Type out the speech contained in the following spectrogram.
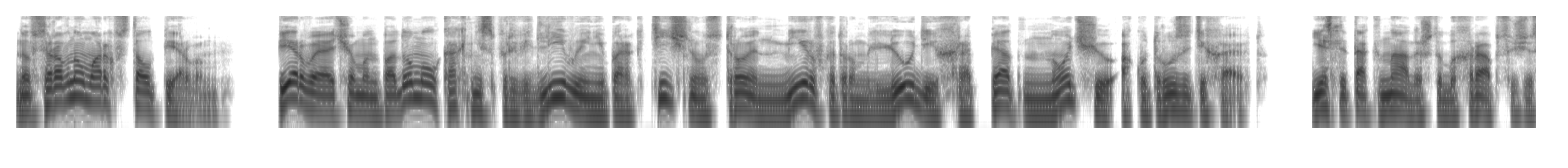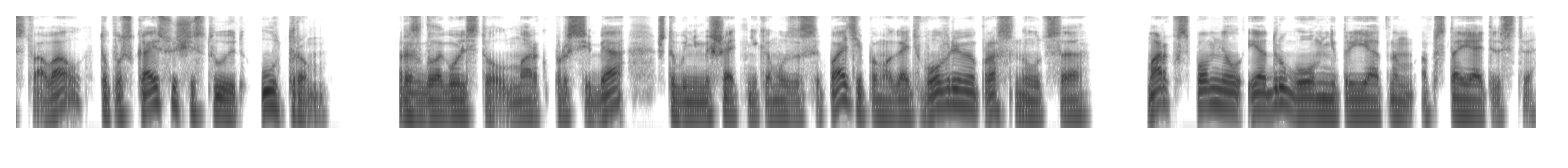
Но все равно Марк встал первым. Первое, о чем он подумал, как несправедливо и непрактично устроен мир, в котором люди храпят ночью, а к утру затихают. Если так надо, чтобы храп существовал, то пускай существует утром. Разглагольствовал Марк про себя, чтобы не мешать никому засыпать и помогать вовремя проснуться. Марк вспомнил и о другом неприятном обстоятельстве.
